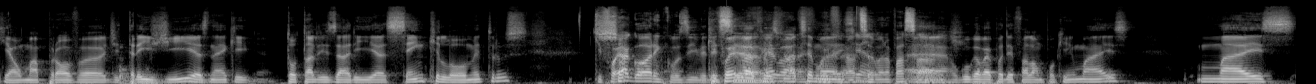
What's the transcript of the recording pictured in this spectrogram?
que é uma prova de três dias, né? Que é totalizaria 100 quilômetros. Que foi Só... agora, inclusive, que foi, ano. Foi final de semana. final de semana passado. É, o Guga vai poder falar um pouquinho mais. Mas.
